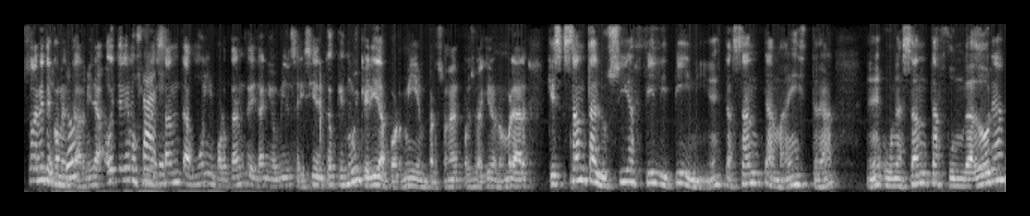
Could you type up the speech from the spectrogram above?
Solamente comentar, mira, hoy tenemos una santa muy importante del año 1600, que es muy querida por mí en personal, por eso la quiero nombrar, que es Santa Lucía Filippini, ¿eh? esta santa maestra, ¿eh? una santa fundadora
